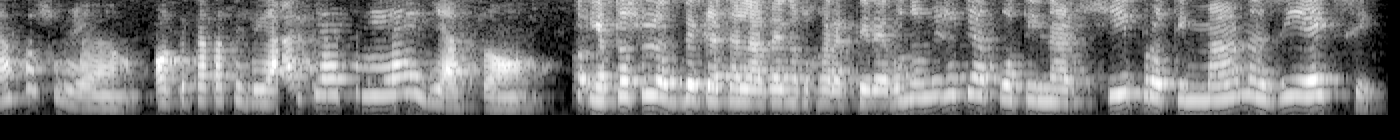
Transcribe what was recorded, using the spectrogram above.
Ναι, αυτό σου λέω. Ότι κατά τη διάρκεια επιλέγει αυτό. Γι' αυτό σου λέω ότι δεν καταλαβαίνω το χαρακτήρα. Εγώ νομίζω ότι από την αρχή προτιμά να ζει έτσι.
